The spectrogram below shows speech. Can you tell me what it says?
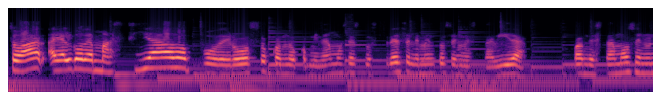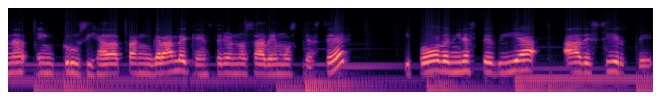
Soar, hay algo demasiado poderoso cuando combinamos estos tres elementos en nuestra vida, cuando estamos en una encrucijada tan grande que en serio no sabemos qué hacer. Y puedo venir este día a decirte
